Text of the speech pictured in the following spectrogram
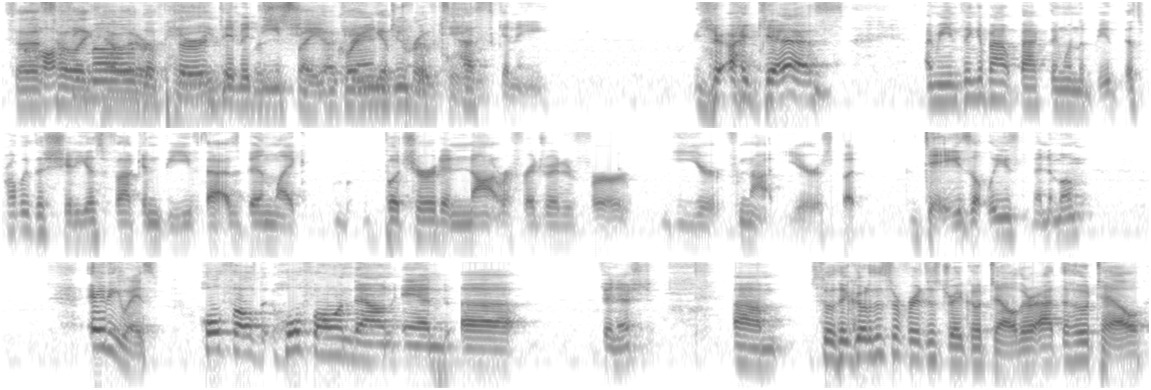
So that's how like how they were the Third de paid. Was Medici, like, okay, Grand Duke protein. of Tuscany. Yeah, I guess. I mean, think about back then when the beef. It's probably the shittiest fucking beef that has been like butchered and not refrigerated for year, for not years, but days at least minimum. Anyways, whole fell, whole fallen down and uh, finished. Um, so they go to the Sir Francis Drake Hotel. They're at the hotel,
